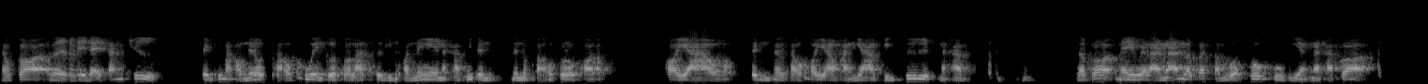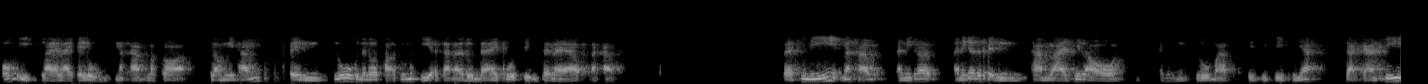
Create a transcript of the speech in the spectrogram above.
แล้วก็เลยได้ตั้งชื่อ เป็นที่มาของไดโนเสาร์คูเวนโกโซลัสซอรินคอนเน่นะครับ ที่เป็นไดโนเสาร์โซโลพอด คอยาว เป็นไดโนเสาร์คอยาวหางยาวกินพืชนะครับ แล้วก็ในเวลานั้นเราก็สำรวจทั่วคูเวียงนะครับ ก็พบอีกหลาย ๆ หลุมนะครับ แล้วก็เรามีทั้งเป็นรูปไดโนเสาร์ที่เมื่อกี้อาจารย์อดุลได้พูดถึงไปแล้วนะครับ แต่ทีนี้นะครับ อันนี้ก็อันนี้ก็จะเป็นไทม์ไลน์ที่เรารู้มาสี่ปีทีเนี้ย จากการที่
